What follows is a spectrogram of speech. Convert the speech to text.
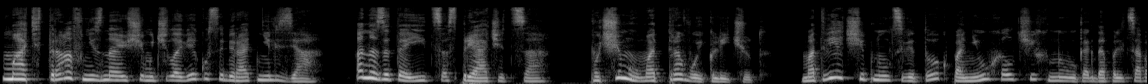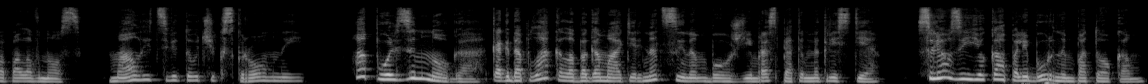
«Мать трав незнающему человеку собирать нельзя. Она затаится, спрячется». «Почему мать травой кличут?» Матвей отщипнул цветок, понюхал, чихнул, когда пыльца попала в нос. Малый цветочек, скромный, а пользы много, когда плакала Богоматерь над Сыном Божьим, распятым на кресте. Слезы ее капали бурным потоком.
